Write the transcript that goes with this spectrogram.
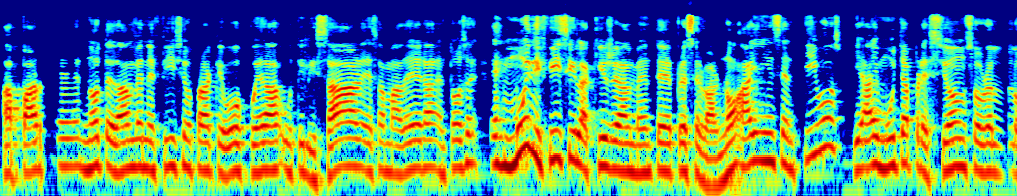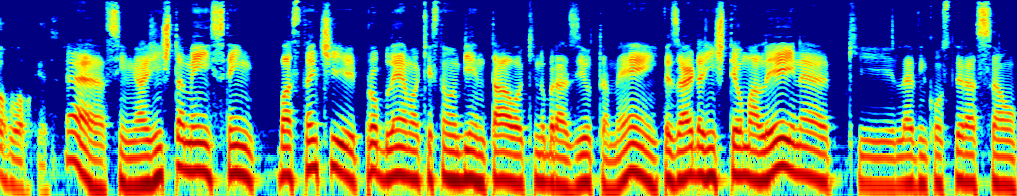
Aparte, no te dan beneficios para que vos puedas utilizar esa madera. Entonces, es muy difícil aquí realmente preservar. No hay incentivos y hay mucha presión sobre los bosques. É, assim, a gente também tem bastante problema questão ambiental aqui no Brasil também. Apesar da gente ter uma lei, né, que leva em consideração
